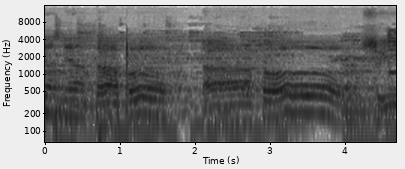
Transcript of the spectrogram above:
အေးမြမြ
